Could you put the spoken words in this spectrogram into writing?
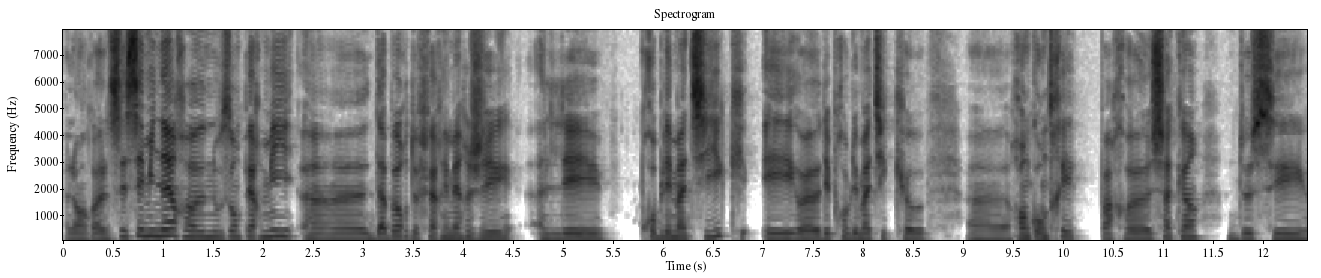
Alors, euh, ces séminaires euh, nous ont permis d'abord de faire émerger les problématiques et euh, des problématiques euh, euh, rencontrées par chacun de ces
